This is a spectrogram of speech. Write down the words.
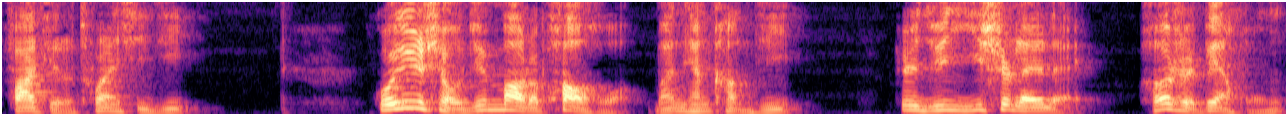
发起了突然袭击。国军守军冒着炮火顽强抗击，日军遗失累累，河水变红。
